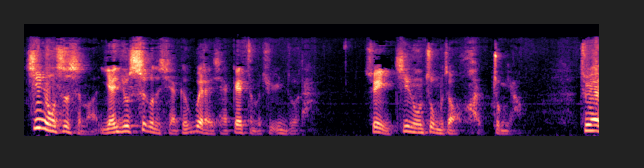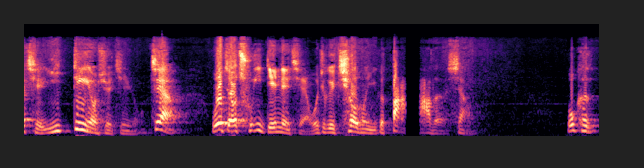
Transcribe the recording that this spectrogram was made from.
金融是什么？研究社会的钱跟未来钱该怎么去运作它。所以金融重不重要？很重要。中小企业一定要学金融，这样我只要出一点点钱，我就可以撬动一个大的项目。我可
